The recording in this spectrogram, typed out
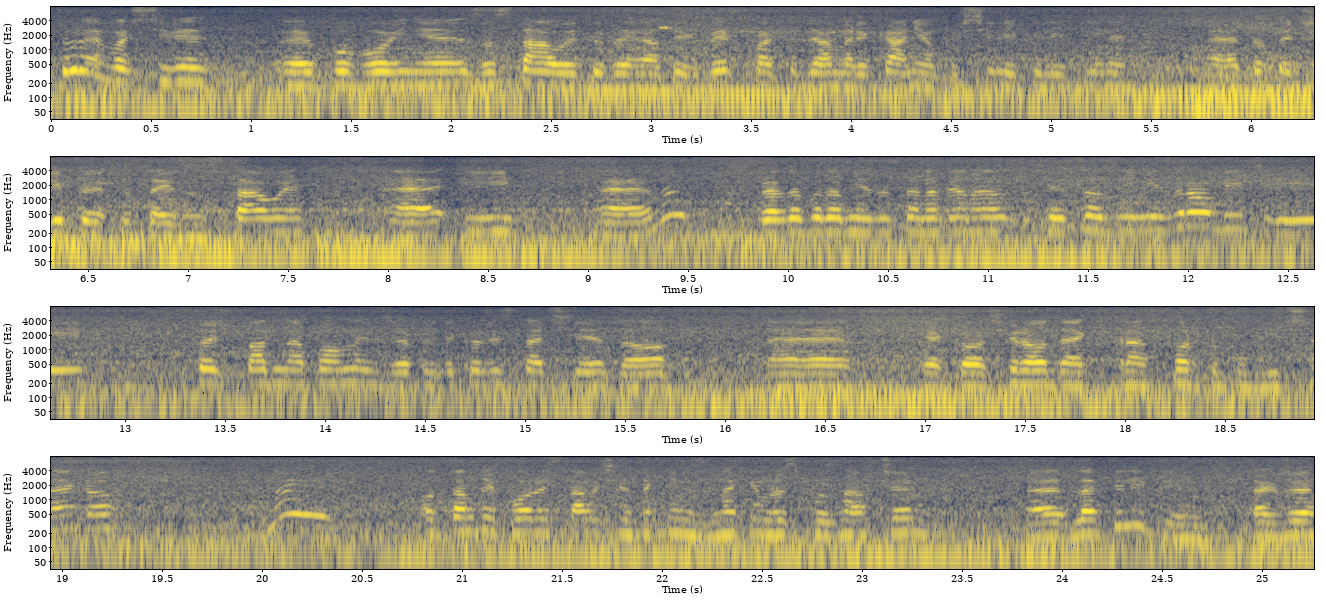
które właściwie po wojnie zostały tutaj na tych wyspach, kiedy Amerykanie opuścili Filipiny, to te jeepy tutaj zostały i no, prawdopodobnie zastanowiono się, co z nimi zrobić i ktoś padł na pomysł, żeby wykorzystać je do, e, jako środek transportu publicznego. No i od tamtej pory stały się takim znakiem rozpoznawczym e, dla Filipin. Także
